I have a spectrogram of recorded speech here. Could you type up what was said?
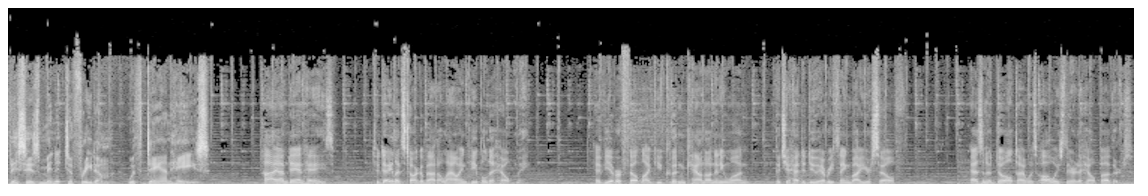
This is Minute to Freedom with Dan Hayes. Hi, I'm Dan Hayes. Today, let's talk about allowing people to help me. Have you ever felt like you couldn't count on anyone, that you had to do everything by yourself? As an adult, I was always there to help others.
